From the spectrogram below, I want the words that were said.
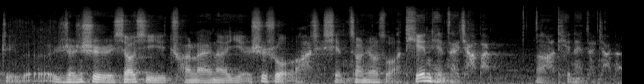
这个人事消息传来呢，也是说啊，这现上交所啊，天天在加班啊，天天在加班。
